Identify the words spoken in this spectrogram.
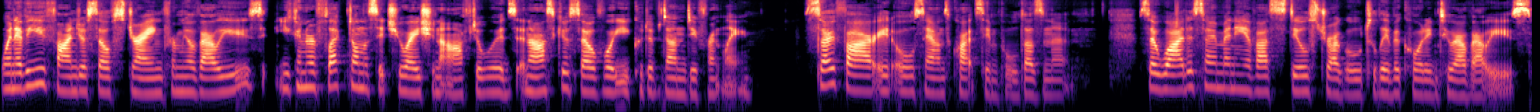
Whenever you find yourself straying from your values, you can reflect on the situation afterwards and ask yourself what you could have done differently. So far, it all sounds quite simple, doesn't it? So, why do so many of us still struggle to live according to our values?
